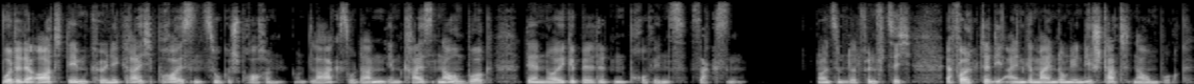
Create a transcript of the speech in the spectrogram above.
wurde der Ort dem Königreich Preußen zugesprochen und lag sodann im Kreis Naumburg der neu gebildeten Provinz Sachsen. 1950 erfolgte die Eingemeindung in die Stadt Naumburg.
